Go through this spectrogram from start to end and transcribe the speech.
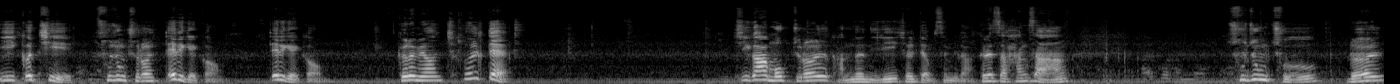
이 끝이 수중추를 때리게끔 때리게끔 그러면 절대 찌가 목줄을 감는 일이 절대 없습니다. 그래서 항상 수중추를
